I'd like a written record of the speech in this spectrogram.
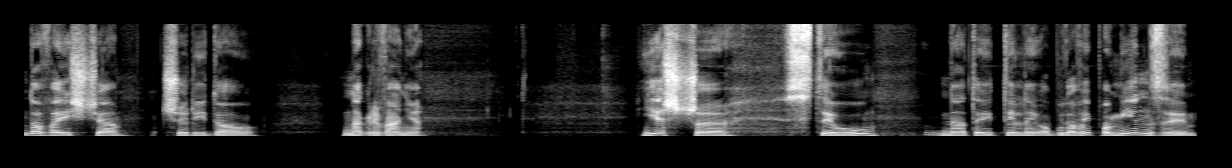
Do wejścia, czyli do nagrywania. Jeszcze z tyłu na tej tylnej obudowie pomiędzy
